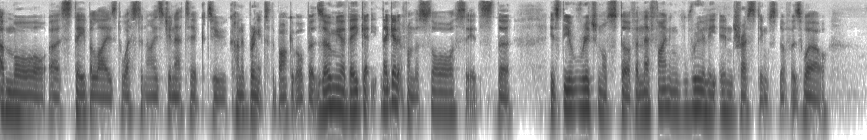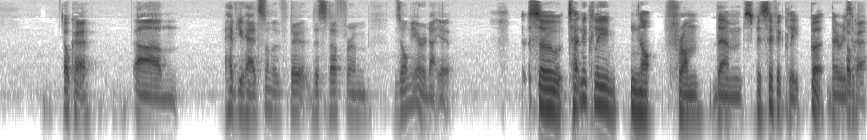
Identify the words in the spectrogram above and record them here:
a more uh, stabilized, westernized genetic to kind of bring it to the market. But Zomia, they get they get it from the source. It's the it's the original stuff, and they're finding really interesting stuff as well. Okay. Um, have you had some of the the stuff from Zomia or not yet? So technically, not from them specifically, but there is okay. a,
